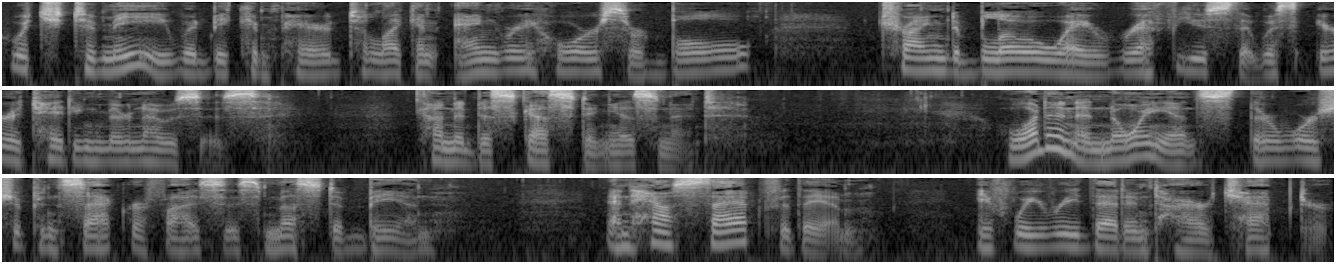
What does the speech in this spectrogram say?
which to me would be compared to like an angry horse or bull trying to blow away refuse that was irritating their noses. Kind of disgusting, isn't it? What an annoyance their worship and sacrifices must have been, and how sad for them if we read that entire chapter.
